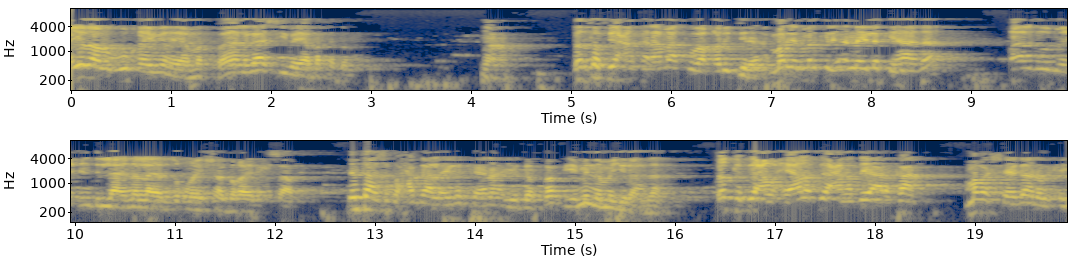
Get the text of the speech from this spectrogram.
ayadaa laguu qaybinayaa marka waana lagaa siibayaa marka dambe. Nacam dadka fiican karaamaadka waa qari jira. Maryan markii anay laki haada qaalat huwa min cindi illah in allah yarzuqu man yashaa bigayri xisaab. Intaasi ku xaggaa la iga keenaa iyo gabgab iyo midna ma yidhaahdaan dadka fiican waxyaalo fiican hadday arkaan maba sheegaanoo waxay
